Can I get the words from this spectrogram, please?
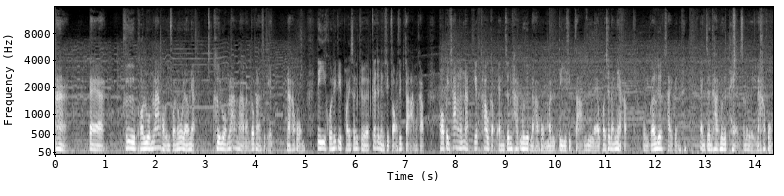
อ่าแต่คือพอรวมร่างของ Inferno แล้วเนี่ย คือรวมร่างมามันก็พลัง 11 นะครับผม ตีคนที่ติด Poison Curse ก็จะเป็น 12 13 ครับ พอไปชั่งน้ำหนักเทียบเท่ากับ Angel ธาตุมืดนะครับผมมันตี 13 อยู่แล้ว เพราะฉะนั้นเนี่ยครับผมก็เลือกใส่เป็น Angel ธาตุมืดแทนซะเลยนะครับผม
